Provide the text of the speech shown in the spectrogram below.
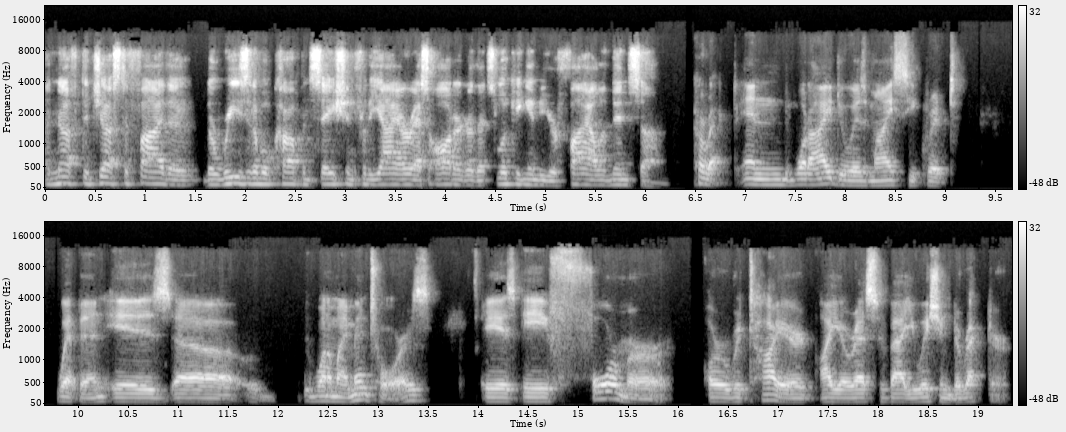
Enough to justify the the reasonable compensation for the IRS auditor that's looking into your file and then some. Correct. And what I do is my secret weapon is uh, one of my mentors is a former or retired IRS valuation director.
